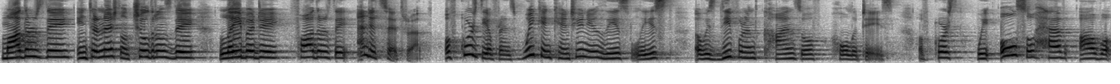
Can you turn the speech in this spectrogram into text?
Mother's Day, International Children's Day, Labor Day, Father's Day, and etc. Of course, dear friends, we can continue this list with different kinds of holidays. Of course, we also have our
